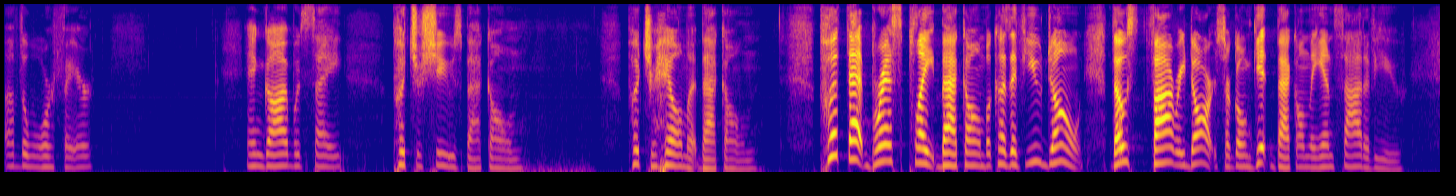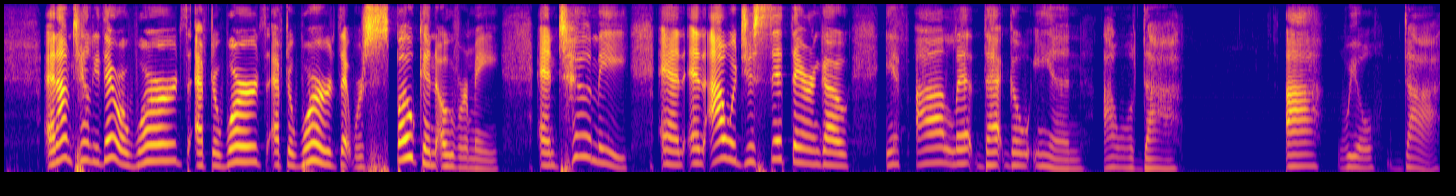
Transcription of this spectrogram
of the warfare. And God would say, put your shoes back on, put your helmet back on. Put that breastplate back on because if you don't, those fiery darts are going to get back on the inside of you. And I'm telling you, there were words after words after words that were spoken over me and to me. And, and I would just sit there and go, if I let that go in, I will die. I will die.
